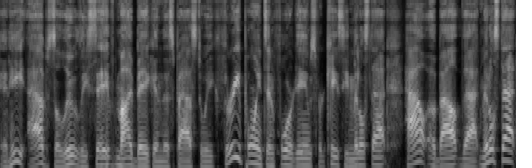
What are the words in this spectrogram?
and he absolutely saved my bacon this past week. Three points in four games for Casey Mittelstadt. How about that? Mittelstadt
